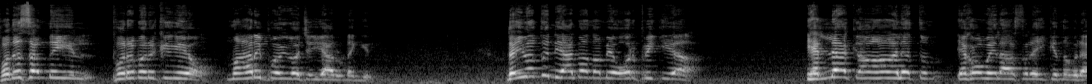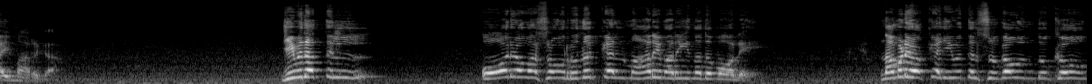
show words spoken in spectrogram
പ്രതിസന്ധിയിൽ പിറുപിറുക്കുകയോ മാറിപ്പോവുകയോ ചെയ്യാറുണ്ടെങ്കിൽ ദൈവത്തിന്റെ ആത്മാ നമ്മെ ഓർപ്പിക്കുക എല്ലാ കാലത്തും യഹോവയിൽ ആശ്രയിക്കുന്നവരായി മാറുക. ജീവിതത്തിൽ ഓരോ വർഷവും ഋതുക്കൾ മാറി മറിയുന്നത് പോലെ നമ്മുടെയൊക്കെ ജീവിതത്തിൽ സുഖവും ദുഃഖവും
